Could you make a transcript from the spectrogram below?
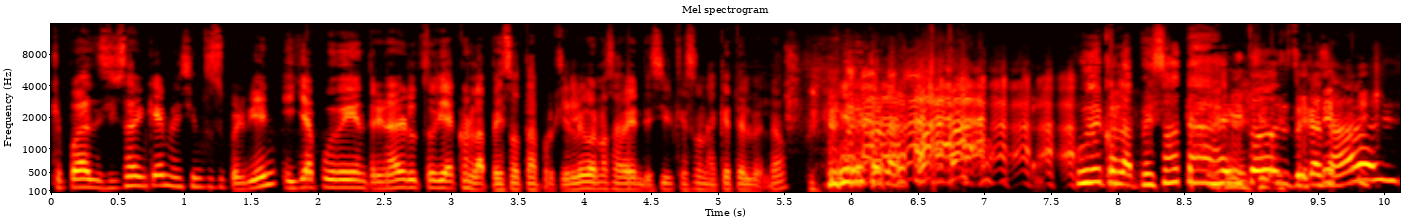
que puedas decir, ¿saben qué? Me siento súper bien y ya pude entrenar el otro día con la pesota, porque luego no saben decir que es una kettlebell, ¿no? Pude con la, pude con la pesota y todos en su casa. Ay,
